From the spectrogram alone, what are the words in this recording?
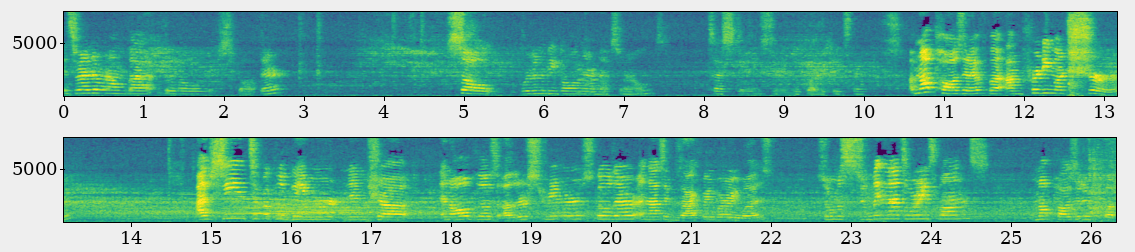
It's right around that little spot there. So, we're gonna be going there next round. Testing, seeing if butter cake's there. I'm not positive, but I'm pretty much sure. I've seen typical gamer, ninja, and all of those other streamers go there, and that's exactly where he was. So I'm assuming that's where he spawns. I'm not positive, but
